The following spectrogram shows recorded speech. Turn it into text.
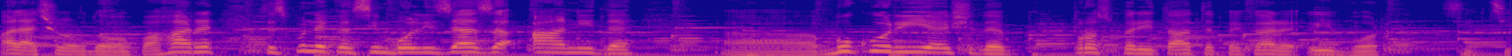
ale acelor două pahare se spune că simbolizează anii de uh, bucurie și de prosperitate pe care îi vor simți.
